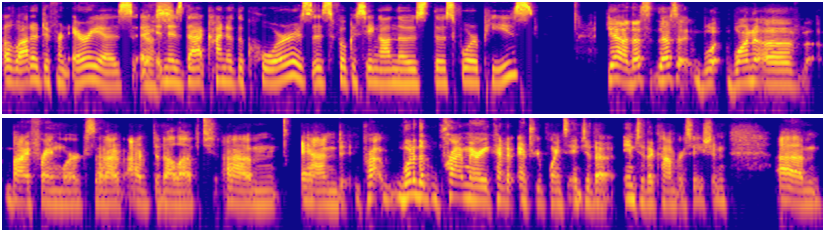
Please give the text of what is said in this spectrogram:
a lot of different areas and is that kind of the core is is focusing on those those four p's yeah, that's that's one of my frameworks that I've I've developed, um, and one of the primary kind of entry points into the into the conversation. Um,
